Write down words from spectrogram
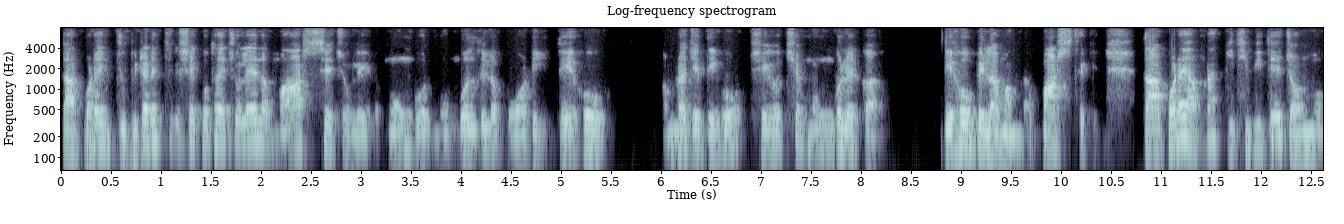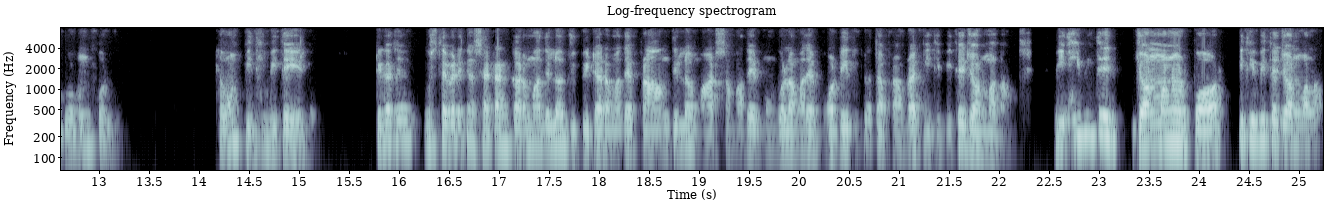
তারপরে জুপিটারের থেকে সে কোথায় চলে এলো? মার্সে চলে এলো। মঙ্গল মঙ্গল দিল বডি দেহ। আমরা যে দেহ, সে হচ্ছে মঙ্গলের কারণ। দেহ পেলাম আমরা মার্স থেকে। তারপরে আমরা পৃথিবীতে জন্মগ্রহণ করলাম। কেমন? পৃথিবীতে এলো। ঠিক আছে? বুঝতে পেরেছেন? স্যাটার্ন কর্মা দিল জুপিটার আমাদের প্রাণ দিল মার্স আমাদের মঙ্গল আমাদের বডি দিল, তারপর আমরা পৃথিবীতে জন্মালাম। পৃথিবীতে জন্মানোর পর পৃথিবীতে জন্মালাম।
